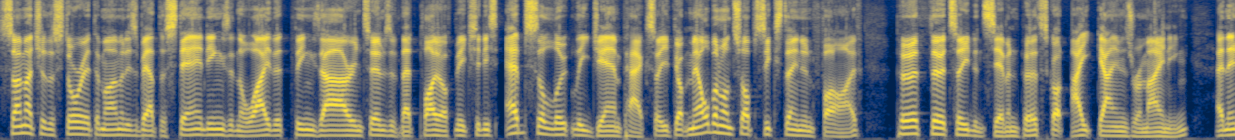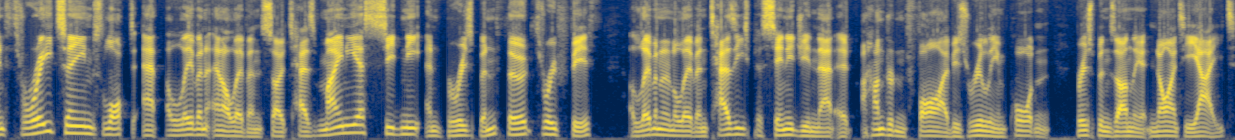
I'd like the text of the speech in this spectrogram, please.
So much of the story at the moment is about the standings and the way that things are in terms of that playoff mix. It is absolutely jam packed. So you've got Melbourne on top, sixteen and five. Perth 13 and 7. Perth's got eight games remaining. And then three teams locked at 11 and 11. So Tasmania, Sydney, and Brisbane, third through fifth. 11 and 11. Tassie's percentage in that at 105 is really important. Brisbane's only at 98.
